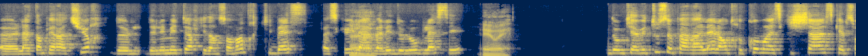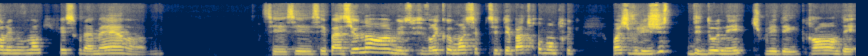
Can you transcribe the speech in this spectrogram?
euh, la température de, de l'émetteur qui est dans son ventre qui baisse parce qu'il a avalé de l'eau glacée. Et ouais. Donc il y avait tout ce parallèle entre comment est-ce qu'il chasse, quels sont les mouvements qu'il fait sous la mer. C'est c'est c'est passionnant, hein, mais c'est vrai que moi c'était pas trop mon truc. Moi je voulais juste des données, je voulais des grands, des,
